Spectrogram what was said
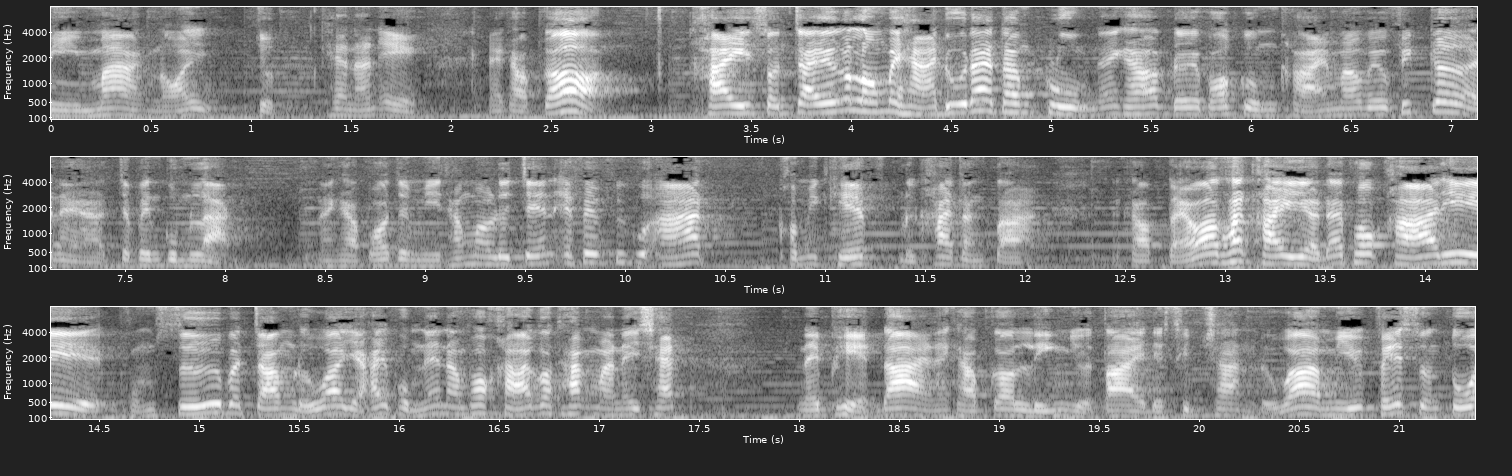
มีมากน้อยจุดแค่นั้นเองนะครับก็ ใครสนใจก็ลองไปหาดูได้ตามกลุ่มนะครับ โดยเฉพาะกลุ่มขายมาเวลฟิกเกอร์เนี่ยจะเป็นกลุ่มหลักนะครับ เพราะจะมีทั้งมาเลเจนเอฟเอฟฟิกูอาร์ตคอมมิเคฟหรือค่ายต่างๆนะครับ แต่ว่าถ้าใครอยากได้พ่อค้าที่ผมซื้อประจำหรือว่าอยากให้ผมแนะนำพ่อค้าก็ทักมาในแชทในเพจได้นะครับ ก็ลิงก์อยู่ใต้ description หรือว่ามีเฟซส่วนตัว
